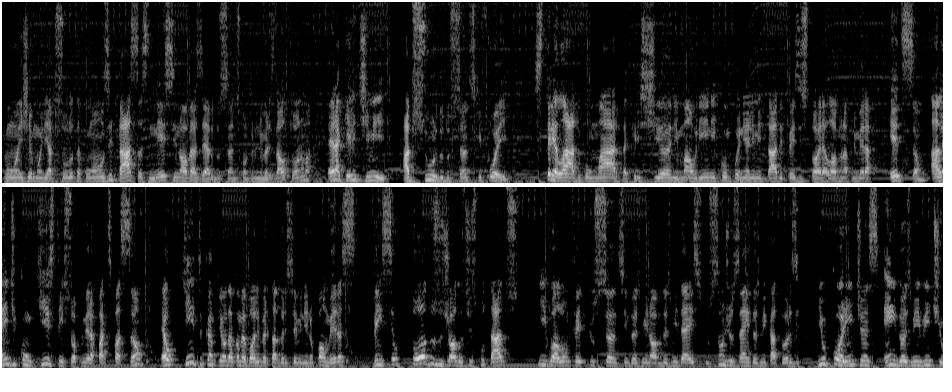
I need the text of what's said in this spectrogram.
com uma hegemonia absoluta com 11 taças nesse 9 a 0 do Santos contra a Universidade Autônoma. Era aquele time absurdo do Santos que foi estrelado com Marta, Cristiane, Maurini e companhia limitada e fez história logo na primeira edição. Além de conquista em sua primeira participação, é o quinto campeão da Comebol Libertadores Feminino. Palmeiras venceu todos os jogos disputados e igualou um feito que o Santos em 2009 e 2010, o São José em 2014 e o Corinthians em 2021.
